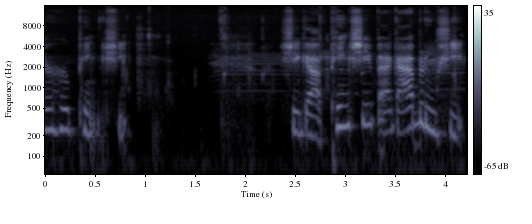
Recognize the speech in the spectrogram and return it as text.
are her pink sheep. She got pink sheep, I got blue sheep.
